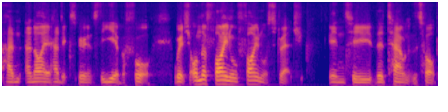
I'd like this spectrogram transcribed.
had and I had experienced the year before, which on the final final stretch into the town at the top.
